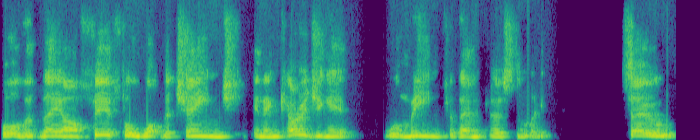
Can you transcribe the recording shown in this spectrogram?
or that they are fearful what the change in encouraging it will mean for them personally. So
